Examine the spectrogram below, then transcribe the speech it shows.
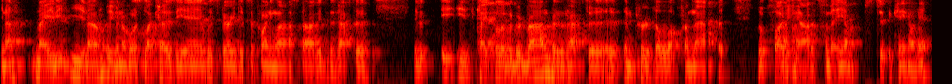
You know, maybe you know even a horse like Hosier was very disappointing last start. It would have to it, it's capable of a good run, but it'd have to uh, improve a lot from that. But look, floating artist for me, I'm super keen on it.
